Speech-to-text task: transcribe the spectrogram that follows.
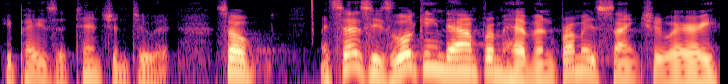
He pays attention to it. So it says he's looking down from heaven from his sanctuary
